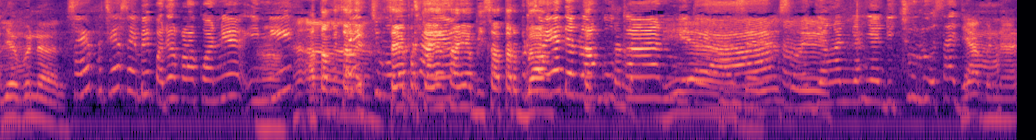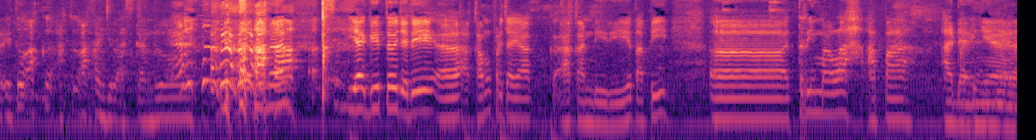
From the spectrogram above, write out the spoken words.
Iya benar. saya percaya saya baik padahal kelakuannya ini Atau misalnya Saya cuma saya percaya percaya- saya bisa terbang. percaya dan lakukan Iya, gitu ya. seriously. Nah, jangan hanya diculuk saja. Ya benar, itu aku aku akan jelaskan dulu. benar. Ya gitu, jadi eh, kamu percaya ak- akan diri, tapi eh, terimalah apa adanya, Adanya.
